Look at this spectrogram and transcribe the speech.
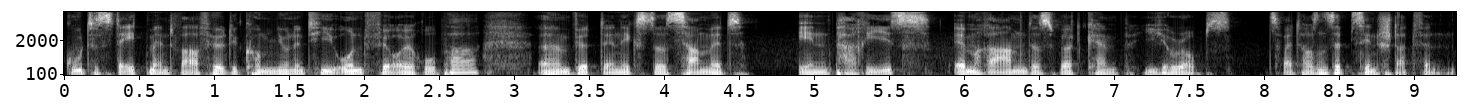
gutes Statement war für die Community und für Europa, ähm, wird der nächste Summit in Paris im Rahmen des WordCamp Europes 2017 stattfinden.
